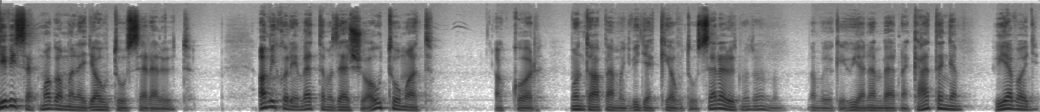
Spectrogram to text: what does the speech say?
Kiviszek magammal egy autószerelőt. Amikor én vettem az első autómat, akkor mondta apám, hogy vigyek ki autószerelőt. Mondom, nem vagyok én hülye, nem vernek át engem. Hülye vagy?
